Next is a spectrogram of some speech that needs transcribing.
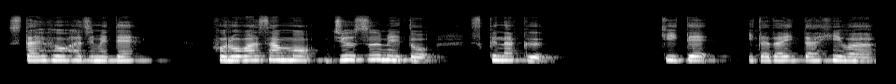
スタイフを始めて、フォロワーさんも十数名と少なく聞いていただいた日は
